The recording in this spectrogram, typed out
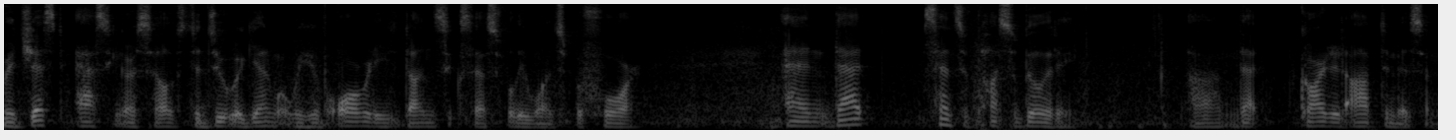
We're just asking ourselves to do again what we have already done successfully once before. And that sense of possibility, um, that guarded optimism,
